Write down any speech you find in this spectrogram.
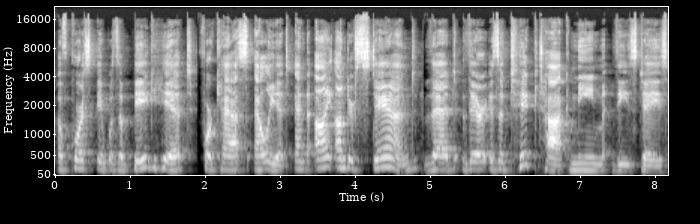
Of course, it was a big hit for Cass Elliot, and I understand that there is a TikTok meme these days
